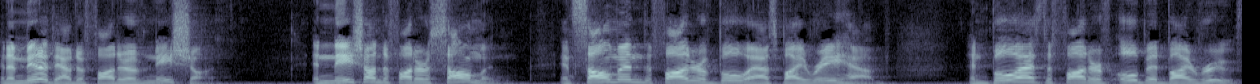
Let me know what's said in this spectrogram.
And Amminadab, the father of Nahshon. And Nahshon, the father of Solomon. And Solomon, the father of Boaz by Rahab. And Boaz, the father of Obed by Ruth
